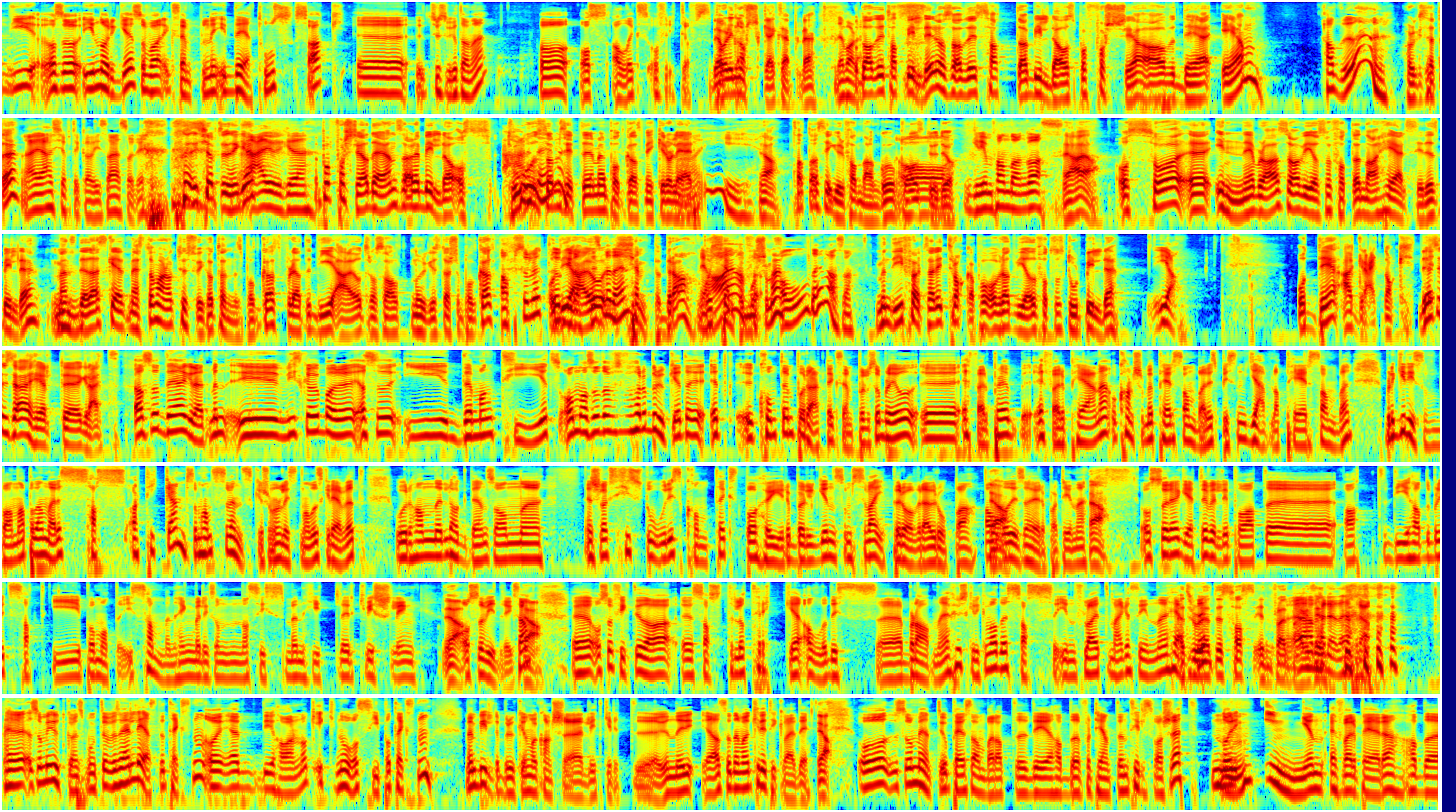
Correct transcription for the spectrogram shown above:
de altså, I Norge så var eksemplene i D2s sak eh, Tusvik og Tønne og oss, Alex og Fridtjofs. Det var de norske eksemplene. Det det. Og da hadde vi tatt bilder, og så hadde de satt bilde av oss på forsida av D1. Hadde du det? Har du ikke sett det? Nei, jeg kjøpte ikke avisa, jeg. Sorry. Kjøpte hun ikke? Nei, jeg gjorde ikke det. På forsida av DN så er det bilde av oss to som sitter med podkastmikker og ler. Nei. Ja, Tatt av Sigurd Fandango på Åh, studio. Grim Fandango, ass. Ja, ja. Og så eh, inne i bladet så har vi også fått en da helsides bilde. Mens det det er skrevet mest om, er nok Tusvik og Tønnes podkast. At de er jo tross alt Norges største podkast. Absolutt, Og og de er jo med det. kjempebra og Ja, ja, for all del, altså. Men de følte seg litt tråkka på over at vi hadde fått så stort bilde. Ja. Og det er greit nok. Det syns jeg er helt eh, greit. Altså, det er greit, men eh, vi skal jo bare altså, I dementiets ånd altså, det- For å bruke et, et kontemporært eksempel, så ble jo eh, FRP, Frp-erne, og kanskje med Per Sandberg i spissen, jævla Per Sandberg, ble griseforbanna på den derre SAS-artikkelen som han svenske journalisten hadde skrevet, hvor han lagde en sånn eh, en slags historisk kontekst på høyrebølgen som sveiper over Europa. Alle Ja. disse høyrepartiene. Ja. Og så reagerte de veldig på at, eh, at de hadde blitt satt i, på en måte, i sammenheng med liksom, nazismen, Hitler, Quisling Ja. osv. Ja. Eh, og så fikk de da eh, SAS til å trekke alle disse bladene. Jeg husker ikke hva det SAS Inflight-magasinet heter. Jeg tror det heter SAS Inflight Ja, det er det det heter, ja. Eh, Som i utgangspunktet hvis Jeg leste teksten, og jeg, de har nok ikke noe å si på teksten, men bildebruken var kanskje litt krit, under, altså den var kritikkverdig. Ja. Og så mente jo Per Sandberg at de hadde fortjent en tilsvarsrett, når mm. ingen Frp-ere hadde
